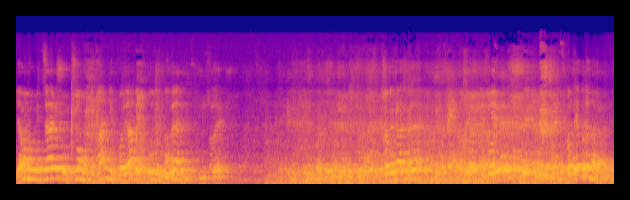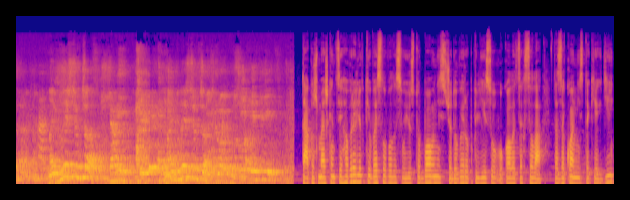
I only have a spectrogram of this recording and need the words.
Я вам обіцяю, що в цьому питанні порядок буде наведений. Що ви кажете? Коли? Коли буде наведений? Найближчим часом. Найближчим часом. Також мешканці Гаврилівки висловили свою стурбованість щодо вирубки лісу в околицях села та законність таких дій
